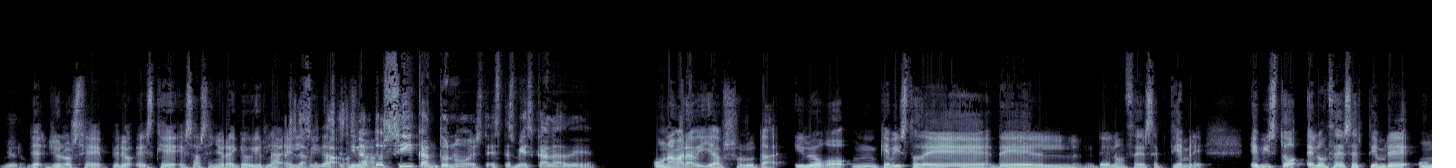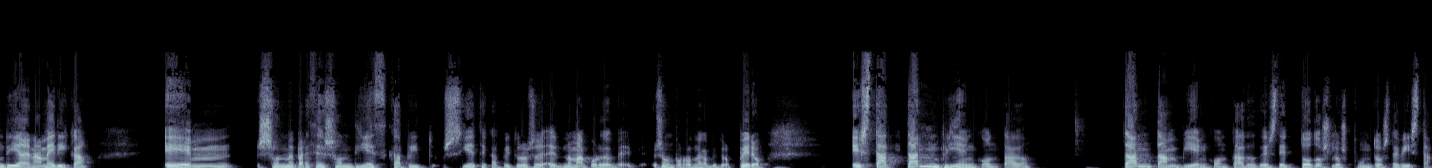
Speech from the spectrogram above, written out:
Yo lo sé, pero es que esa señora hay que oírla en la vida. o sea, Asesinato sí, canto no. Este- Esta es mi escala de. una maravilla absoluta. Y luego, mm, ¿qué he visto de- del, del 11 de septiembre? He visto el 11 de septiembre un día en América. em, son, me parece que son 10 capítulos, 7 capítulos, eh, no me acuerdo, eh, son un porrón de capítulos, pero está tan bien contado, tan, tan bien contado desde todos los puntos de vista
